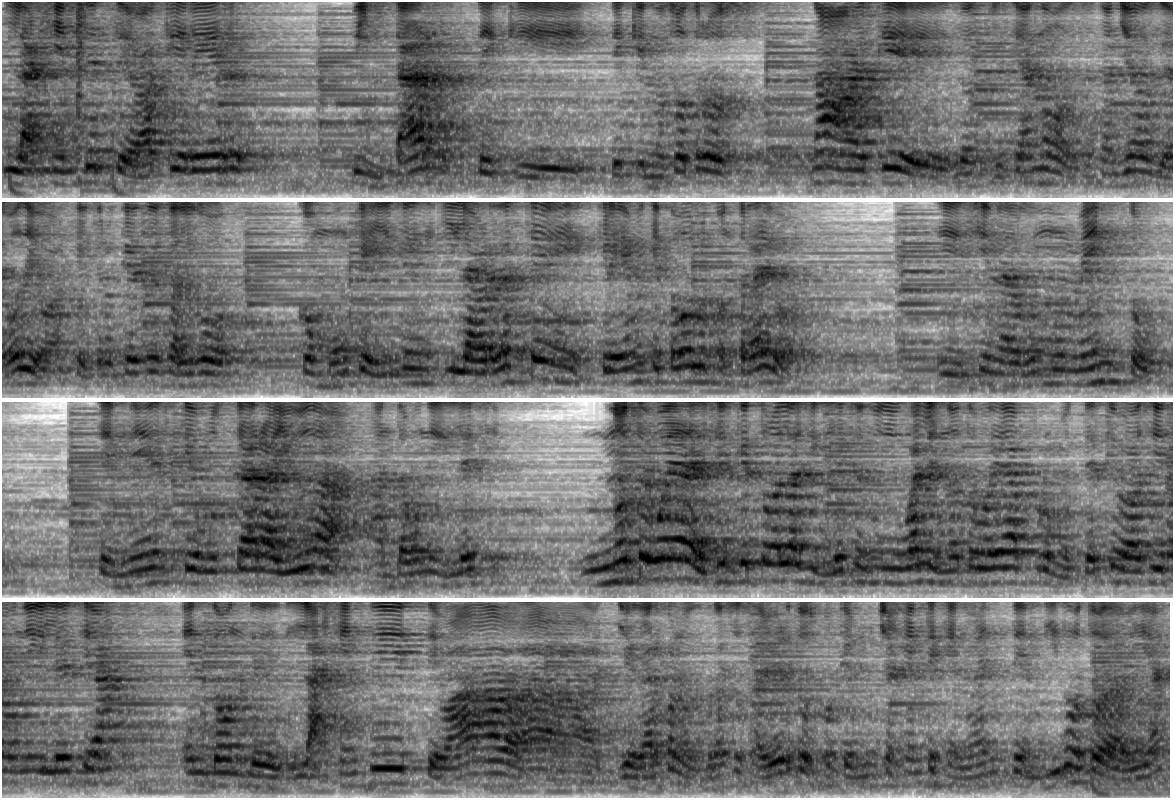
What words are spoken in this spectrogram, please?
la gente te va a querer pintar de que, de que nosotros, no, es que los cristianos están llenos de odio, que creo que eso es algo común que dicen. Y la verdad es que créeme que todo lo contrario. Y si en algún momento tenés que buscar ayuda, anda a una iglesia. no te voy a decir que todas las iglesias son iguales, no te voy a prometer que vas a ir a una iglesia en donde la gente te va a llegar con los brazos abiertos, porque hay mucha gente que no ha entendido todavía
